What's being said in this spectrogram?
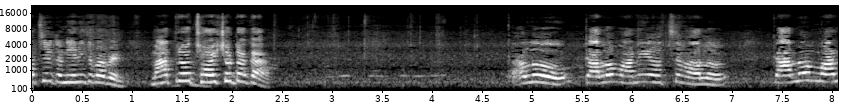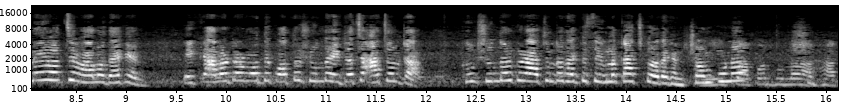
আছে, এটা নিয়ে নিতে পারবেন। মাত্র ছয়শো টাকা। কালো কালো মানে হচ্ছে ভালো। কালো মানে হচ্ছে ভালো, দেখেন। এই কালোটার মধ্যে কত সুন্দর, এটা হচ্ছে আঁচলটা। খুব সুন্দর করে আঁচলটা থাকতেছে এগুলো কাজ করে দেখেন সম্পূর্ণ হাত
